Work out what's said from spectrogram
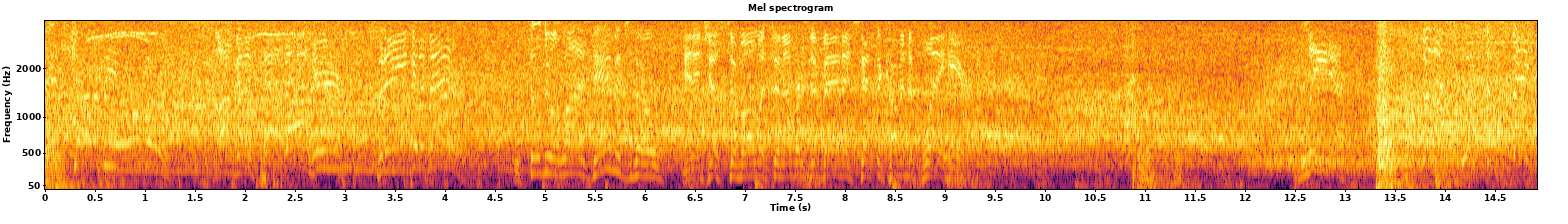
It's gotta be over. I'm gonna tap out here, but it ain't gonna matter. Will still do a lot of damage, though. And in just a moment, the numbers advantage set to come into play here. Lita with a twist of fate.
